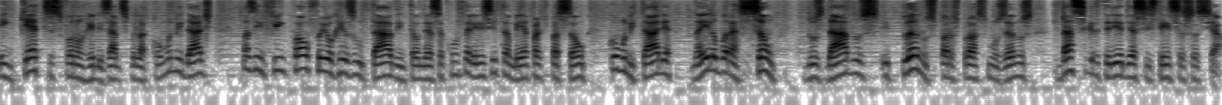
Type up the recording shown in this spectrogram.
enquetes foram realizadas pela comunidade, mas enfim, qual foi o resultado então dessa conferência e também a participação comunitária na elaboração dos dados e planos para os próximos anos da Secretaria de Assistência Social?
